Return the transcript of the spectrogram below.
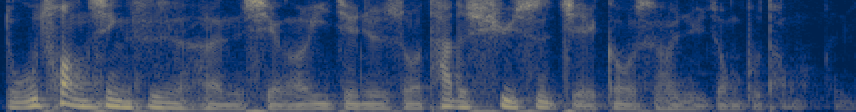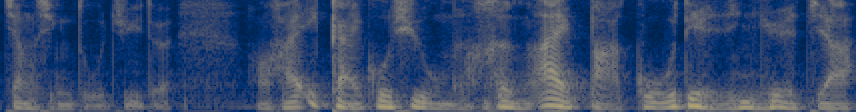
独创性是很显而易见，就是说它的叙事结构是很与众不同、匠心独具的。哦，还一改过去我们很爱把古典音乐家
